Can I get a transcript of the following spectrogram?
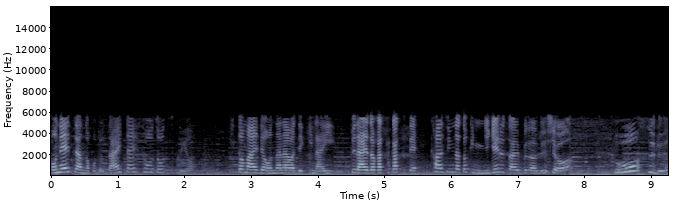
お姉ちゃんのこと大体想像つくよ。人前でおならはできない。プライドが高くて肝心な時に逃げるタイプなんでしょ？どうする？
